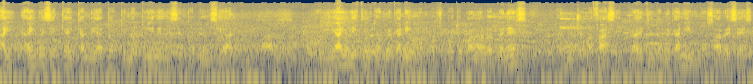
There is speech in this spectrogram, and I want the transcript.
hay, veces que hay candidatos que no tienen ese potencial. Y hay distintos mecanismos, por supuesto cuando lo tenés es mucho más fácil, pero hay distintos mecanismos. A veces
